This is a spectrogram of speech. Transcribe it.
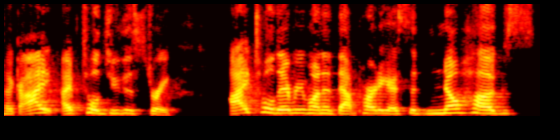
Like I, I've told you this story. I told everyone at that party, I said, no hugs.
